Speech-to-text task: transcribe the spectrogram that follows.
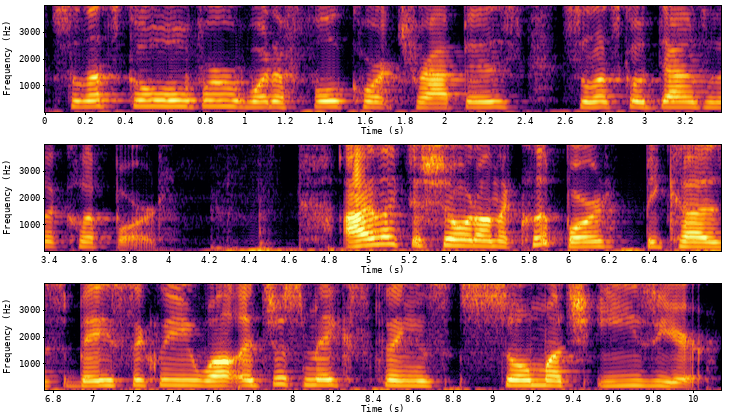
So let's go over what a full court trap is. So let's go down to the clipboard. I like to show it on the clipboard because basically, well, it just makes things so much easier.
